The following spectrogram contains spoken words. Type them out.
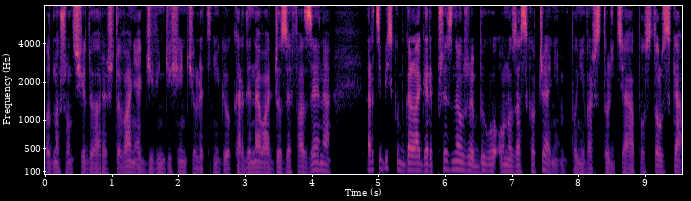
Odnosząc się do aresztowania 90-letniego kardynała Josefa Zena, arcybiskup Gallagher przyznał, że było ono zaskoczeniem, ponieważ stolica apostolska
